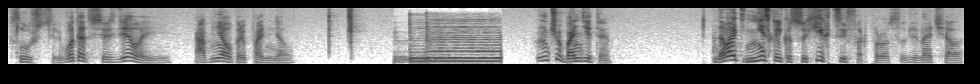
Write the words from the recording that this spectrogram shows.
слушатели, вот это все сделай. Обнял, приподнял. Ну что, бандиты, давайте несколько сухих цифр просто для начала.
